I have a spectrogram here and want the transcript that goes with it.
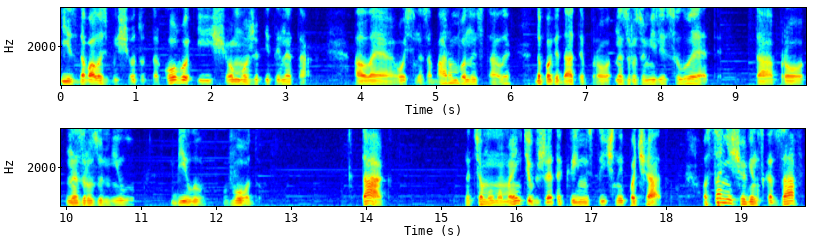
і здавалось би, що тут такого і що може піти не так. Але ось незабаром вони стали доповідати про незрозумілі силуети та про незрозумілу білу воду. Так, на цьому моменті вже такий містичний початок. Останнє, що він сказав,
